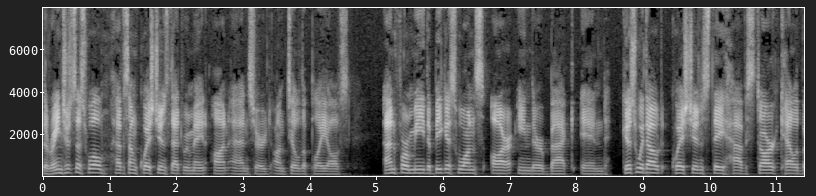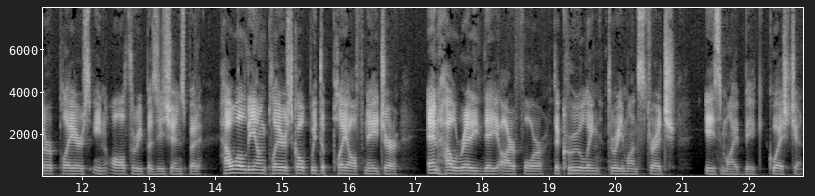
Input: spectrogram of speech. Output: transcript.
The Rangers as well have some questions that remain unanswered until the playoffs, and for me, the biggest ones are in their back end. Because without questions, they have star caliber players in all three positions, but how will the young players cope with the playoff nature and how ready they are for the grueling three month stretch is my big question.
